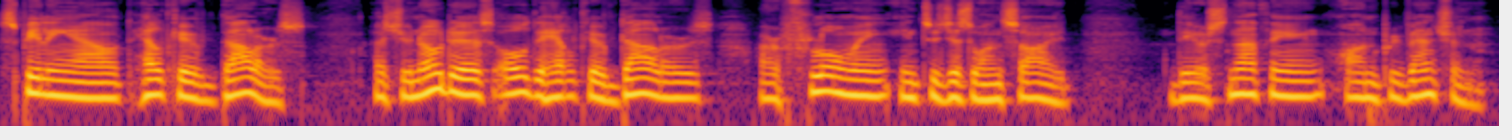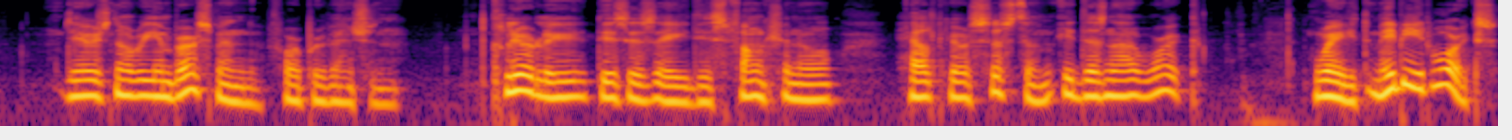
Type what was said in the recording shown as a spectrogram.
spilling out healthcare dollars. As you notice, all the healthcare dollars are flowing into just one side. There's nothing on prevention. There's no reimbursement for prevention. Clearly, this is a dysfunctional healthcare system. It does not work. Wait, maybe it works,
